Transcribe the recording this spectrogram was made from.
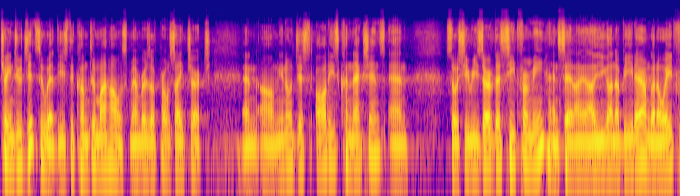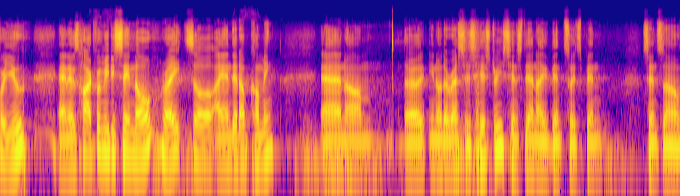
trained jujitsu with. They used to come to my house, members of Pearlside Church, and um, you know, just all these connections and so she reserved a seat for me and said, Are you going to be there? I'm going to wait for you. And it was hard for me to say no, right? So I ended up coming. And um, the, you know, the rest is history. Since then, I've been, so it's been since uh,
